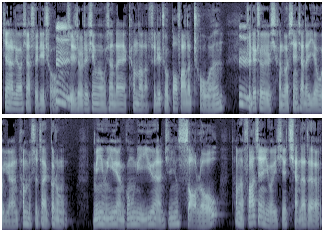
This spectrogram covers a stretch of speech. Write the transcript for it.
接下来聊一下水滴筹。嗯水滴筹这新闻，我想大家也看到了，水滴筹爆发了丑闻。嗯水滴筹有很多线下的业务员，他们是在各种民营医院、公立医院进行扫楼，他们发现有一些潜在的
